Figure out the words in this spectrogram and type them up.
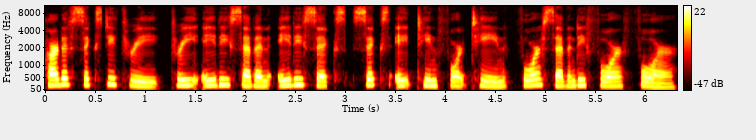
Cardiff 63, 387 86 6 18 14 474 4.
